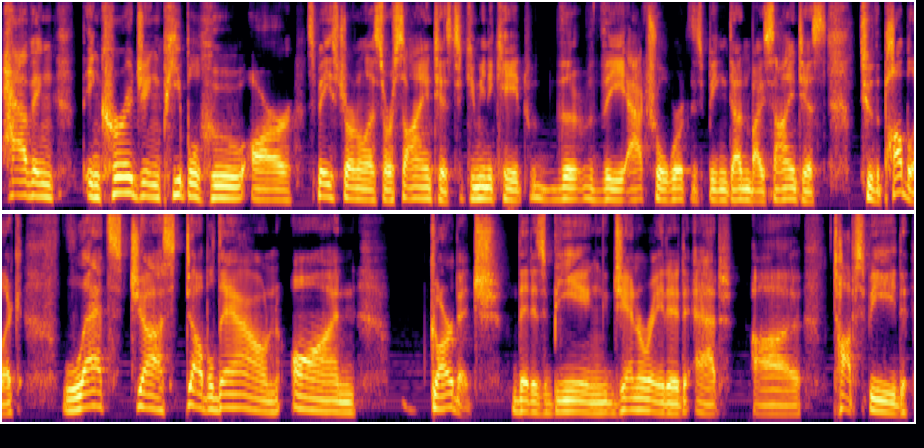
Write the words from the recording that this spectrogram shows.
having encouraging people who are space journalists or scientists to communicate the the actual work that's being done by scientists to the public, let's just double down on garbage that is being generated at uh, top speed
